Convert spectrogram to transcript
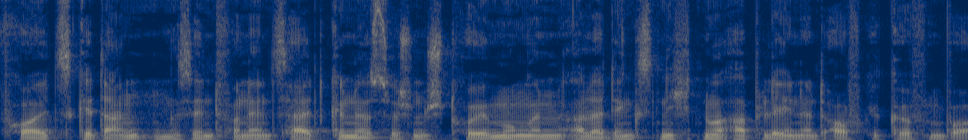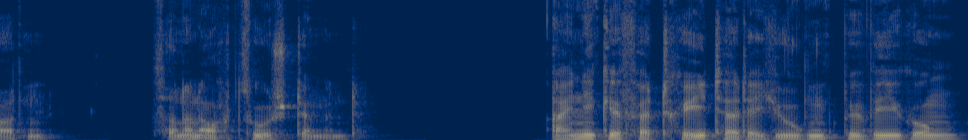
Freuds Gedanken sind von den zeitgenössischen Strömungen allerdings nicht nur ablehnend aufgegriffen worden, sondern auch zustimmend. Einige Vertreter der Jugendbewegung,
